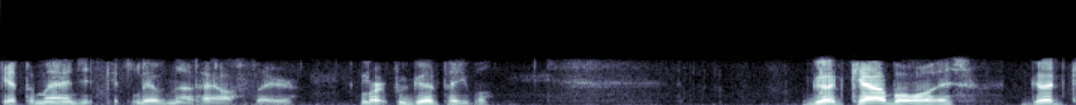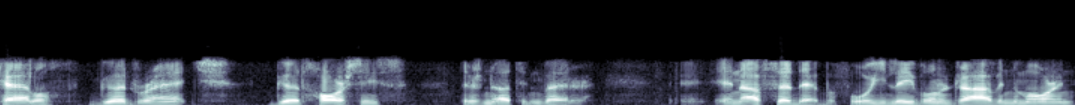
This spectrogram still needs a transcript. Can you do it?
get to manage it, get to live in that house there, work for good people, good cowboys, good cattle, good ranch, good horses. There's nothing better. And I've said that before. You leave on a drive in the morning,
